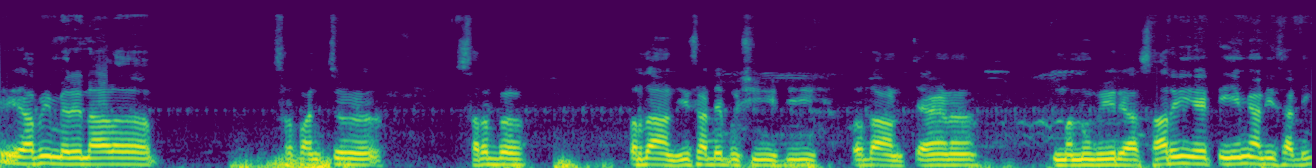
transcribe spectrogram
ਇਹ ਆ ਵੀ ਮੇਰੇ ਨਾਲ ਸਰਪੰਚ ਸਰਬ ਪ੍ਰਧਾਨ ਜੀ, ਸਾਡੇ ਬਸ਼ੀਸ਼ ਜੀ, ਪ੍ਰਧਾਨ ਚੈਨ ਮੰਨੂ ਵੀਰ ਆ, ਸਾਰੀ ਇਹ ਟੀਮ ਆ ਦੀ ਸਾਡੀ।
